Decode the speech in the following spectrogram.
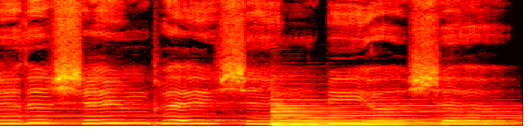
To the same place and be yourselves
